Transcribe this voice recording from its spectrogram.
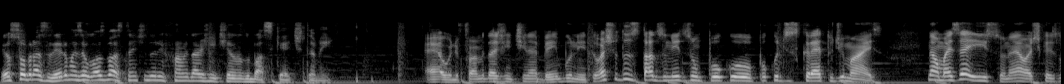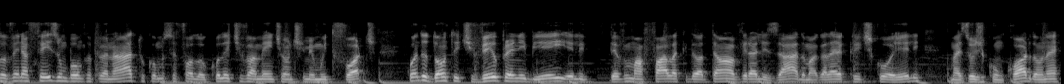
Eu sou brasileiro, mas eu gosto bastante do uniforme da Argentina do basquete também. É, o uniforme da Argentina é bem bonito. Eu acho dos Estados Unidos um pouco, pouco discreto demais. Não, mas é isso, né? Eu acho que a Eslovênia fez um bom campeonato, como você falou, coletivamente é um time muito forte. Quando o Doncic veio para a NBA, ele teve uma fala que deu até uma viralizada, uma galera criticou ele, mas hoje concordam, né?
